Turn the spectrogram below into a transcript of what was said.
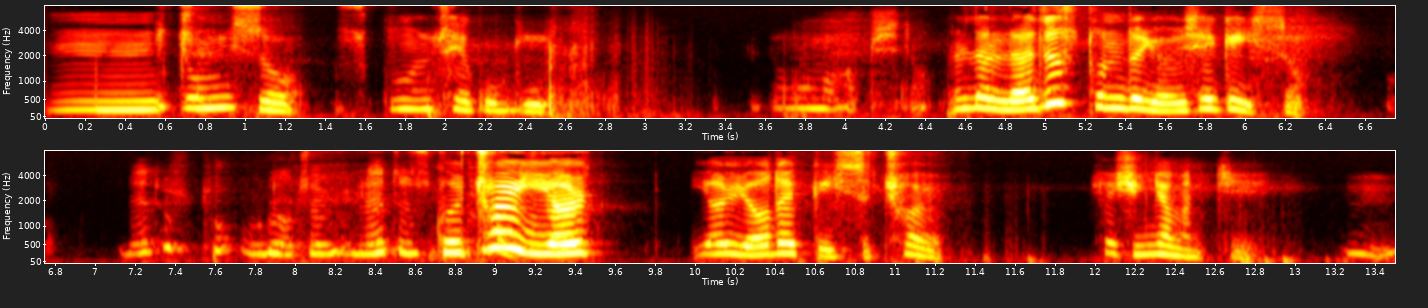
음, 좀 있어. 구운 쇠고기. 일단 올라갑시다. 일단 레드스톤도 13개 있어. 레드스톤? 우리 어차피 레드스톤. 그철 10, 18개 있어, 철. 철 진짜 많지. 응.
